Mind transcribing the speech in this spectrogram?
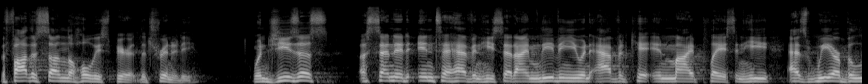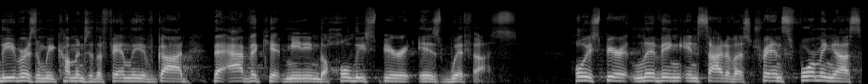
The Father, Son, the Holy Spirit, the Trinity. When Jesus ascended into heaven, he said, I'm leaving you an advocate in my place. And he, as we are believers and we come into the family of God, the advocate, meaning the Holy Spirit, is with us. Holy Spirit living inside of us, transforming us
